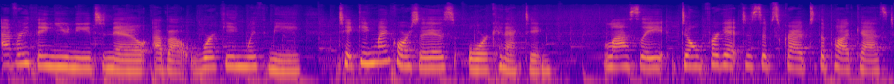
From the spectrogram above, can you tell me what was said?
everything you need to know about working with me, taking my courses, or connecting. Lastly, don't forget to subscribe to the podcast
